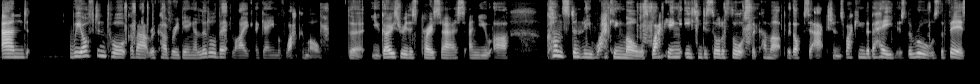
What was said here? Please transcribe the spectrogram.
And we often talk about recovery being a little bit like a game of whack a mole, that you go through this process and you are constantly whacking moles, whacking eating disorder thoughts that come up with opposite actions, whacking the behaviors, the rules, the fears.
